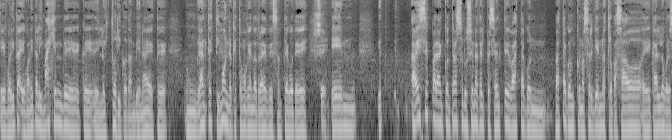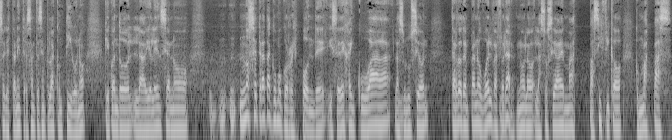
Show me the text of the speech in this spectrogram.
es, bonita, es bonita la imagen de, lo histórico también, ¿eh? este un gran testimonio que estamos viendo a través de Santiago TV. Sí. A veces para encontrar soluciones del presente basta con basta con conocer bien nuestro pasado, eh, Carlos, por eso es que es tan interesante siempre hablar contigo, ¿no? Que cuando la violencia no, no se trata como corresponde y se deja incubada la solución, tarde o temprano vuelve a aflorar, ¿no? La, la sociedad es más pacífica, con más paz,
